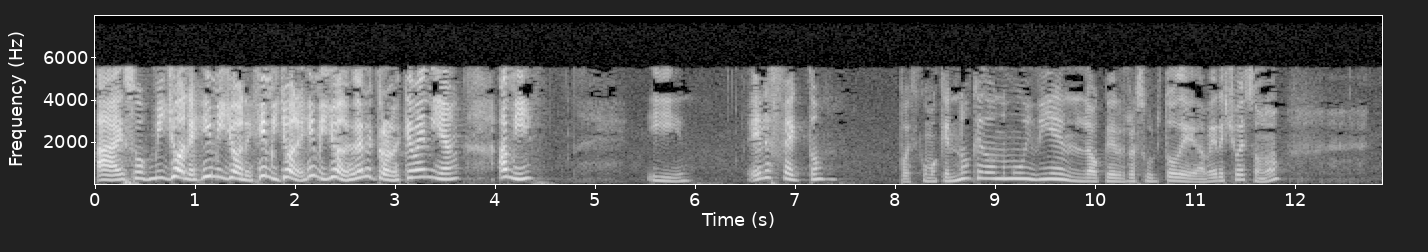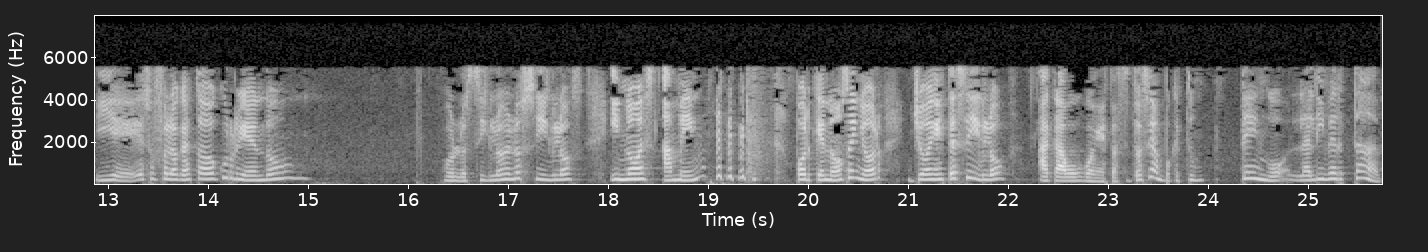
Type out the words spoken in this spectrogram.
a esos millones y millones y millones y millones de electrones que venían a mí. Y el efecto, pues como que no quedó muy bien lo que resultó de haber hecho eso, ¿no? Y eh, eso fue lo que ha estado ocurriendo por los siglos de los siglos y no es amén, porque no, Señor, yo en este siglo acabo con esta situación, porque tú tengo la libertad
